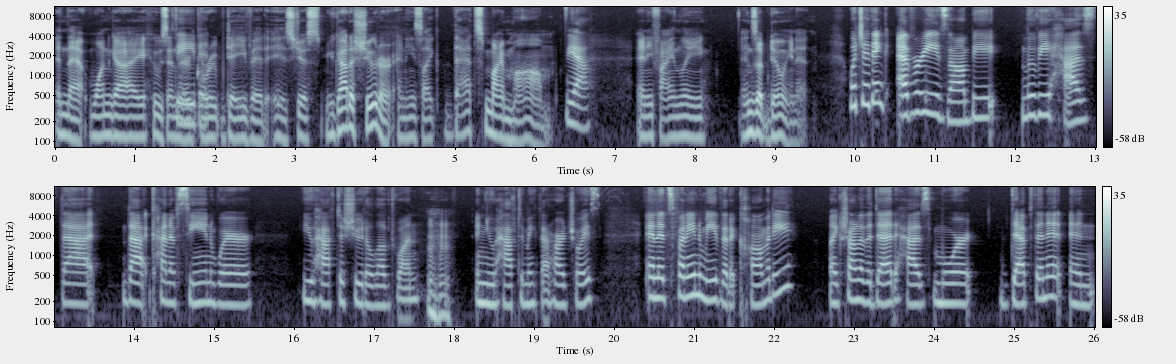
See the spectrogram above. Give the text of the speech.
And that one guy who's in David. their group, David, is just, you got to shoot her. And he's like, that's my mom. yeah And he finally ends up doing it. Which I think every zombie movie has that that kind of scene where you have to shoot a loved one Mm-hmm. and you have to make that hard choice. And it's funny to me that a comedy like Shaun of the Dead has more depth in it and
